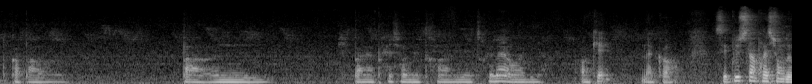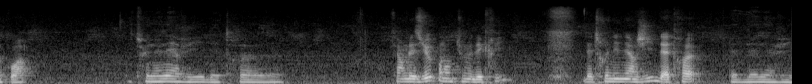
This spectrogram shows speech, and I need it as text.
En tout cas, pas, pas pas l'impression d'être un être humain, on va dire. Ok, d'accord. C'est plus l'impression de quoi? D'être une énergie, d'être. euh, Ferme les yeux pendant que tu me décris. D'être une énergie, d'être. d'être de l'énergie.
